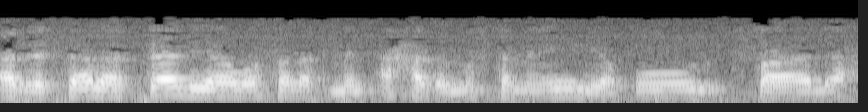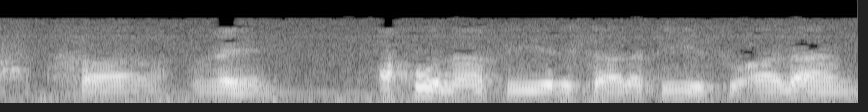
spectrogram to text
الرسالة التالية وصلت من أحد المستمعين يقول صالح خا غين. أخونا في رسالته سؤالان.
